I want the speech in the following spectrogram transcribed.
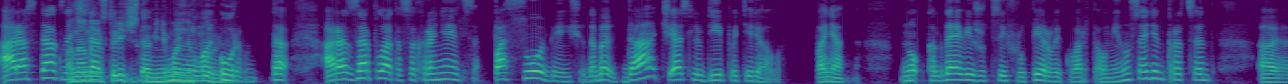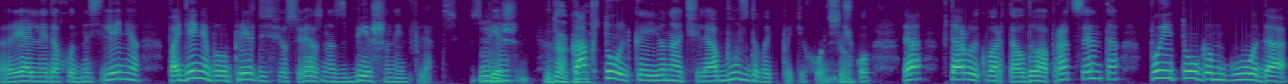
А раз так, значит... Она на зар- исторически минимальных уровнях. уровнях, Да. А раз зарплата сохраняется, пособие еще добавить. Да, часть людей потеряла, понятно. Но когда я вижу цифру первый квартал минус 1%, э, реальный доход населения, падение было прежде всего связано с бешеной инфляцией. С бешеной. Да, Как только ее начали обуздывать потихонечку, да, второй квартал 2%, по итогам года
